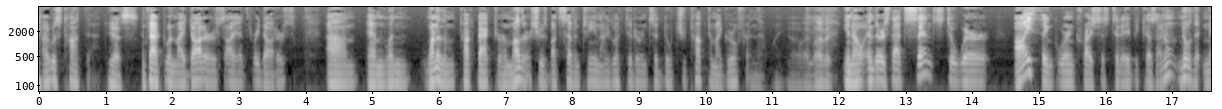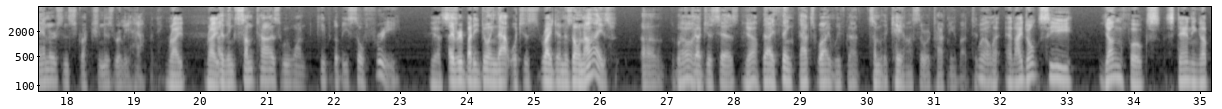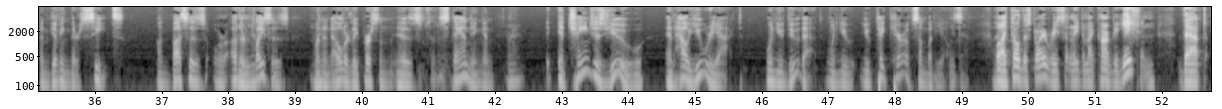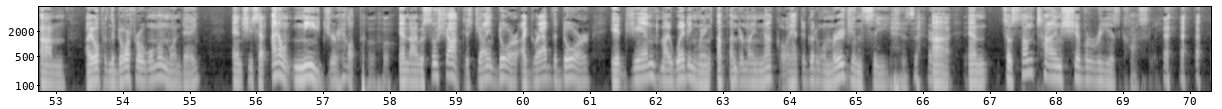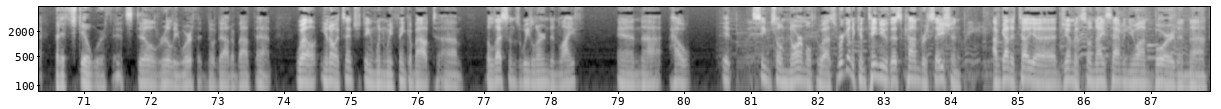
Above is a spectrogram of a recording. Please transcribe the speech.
I was taught that. Yes. In fact, when my daughters, I had three daughters, um, and when one of them talked back to her mother, she was about 17, I looked at her and said, Don't you talk to my girlfriend that way. Oh, I love it. You know, and there's that sense to where I think we're in crisis today because I don't know that manners instruction is really happening. Right. Right. I think sometimes we want people to be so free, yes. everybody doing that which is right in his own eyes, uh, the book No, of Judges says, yeah. that I think that's why we've got some of the chaos that we're talking about today. Well, and I don't see young folks standing up and giving their seats on buses or other Mm-hmm. places when an elderly person is standing, and Right. it, it changes you and how you react when you do that. When you you take care of somebody else. Well, I told the story recently to my congregation that um, I opened the door for a woman one day, and she said, "I don't need your help." And I was so shocked. This giant door. I grabbed the door. It jammed my wedding ring up under my knuckle. I had to go to emergency. That right? Uh, and so sometimes chivalry is costly, but it's still worth it. it's still really worth it, no doubt about that. Well, you know, it's interesting when we think about um, the lessons we learned in life and uh, how it seems so normal to us. We're going to continue this conversation. I've got to tell you, Jim, it's so nice having you on board. And uh,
